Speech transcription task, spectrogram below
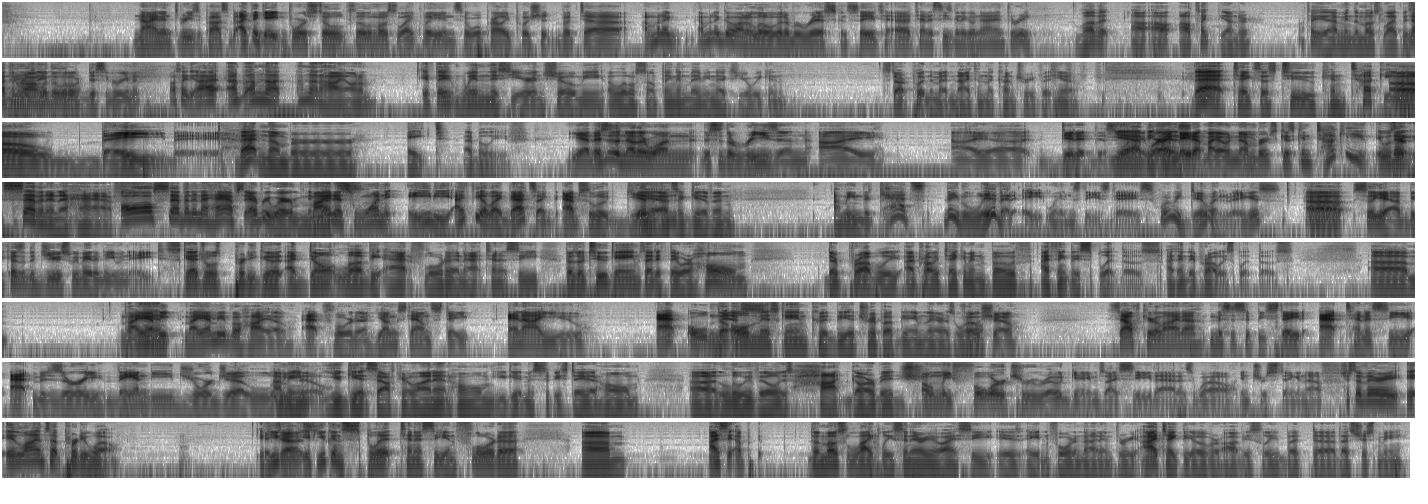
nine and three is a possibility. I think eight and four is still still the most likely, and so we'll probably push it. But uh, I'm gonna I'm gonna go on a little bit of a risk and say t- uh, Tennessee's gonna go nine and three. Love it. I'll I'll, I'll take the under. I'll take you. I mean, the most likely. Nothing wrong with a little four. disagreement. I'll take. I, I'm not. I'm not high on them. If they win this year and show me a little something, then maybe next year we can start putting them at ninth in the country. But you know, that takes us to Kentucky. Oh, baby. that number eight, I believe. Yeah, this is another one. This is the reason I I uh, did it this Yeah, way, where I made up my own numbers because Kentucky It was like seven and a half. all seven and a halfs everywhere, minus one eighty. I feel like that's an absolute given. Yeah, it's a given. I mean, the Cats they live at eight wins these days. What are we doing, Vegas? Uh, Uh, so yeah, because of the juice, we made an even eight. Schedule's pretty good. I don't love the at Florida and at Tennessee. Those are two games that if they were home, they're probably I'd probably take them in both. I think they split those. I think they probably split those. Um, Miami, Miami of Ohio at Florida, Youngstown State, NIU, at Ole Miss. the Ole Miss game could be a trip up game there as well. faux show. South Carolina, Mississippi State, at Tennessee, at Missouri, Vandy, Georgia, Louisville. I mean, you get South Carolina at home, you get Mississippi State at home. Uh, Louisville is hot garbage. only four true road games. I see that as well. Interesting enough. Just a very it, it lines up pretty well. If It you does. if you can split Tennessee and Florida, um, I see uh, the most likely scenario I see is eight and four to nine and three. I take the over, obviously, but uh, that's just me.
